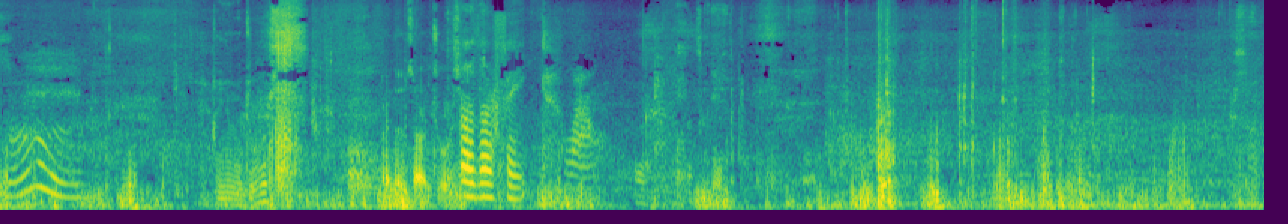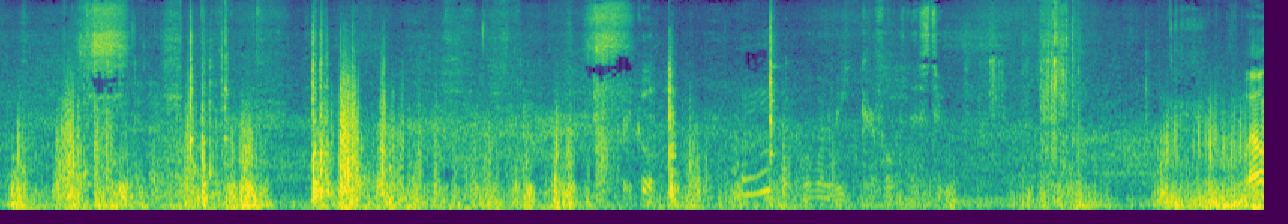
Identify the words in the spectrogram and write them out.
Oh. In the drawers? Or those aren't drawers. Oh, they're fake. Wow. Oh, that's cool. Pretty cool. We'll want to be careful with this too. Well,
